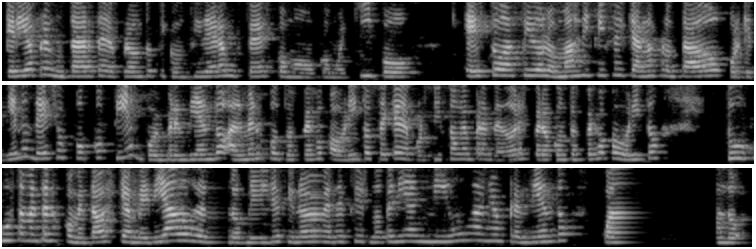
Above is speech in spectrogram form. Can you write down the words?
Quería preguntarte de pronto si consideran ustedes como, como equipo, esto ha sido lo más difícil que han afrontado porque tienen de hecho poco tiempo emprendiendo, al menos con tu espejo favorito. Sé que de por sí son emprendedores, pero con tu espejo favorito, tú justamente nos comentabas que a mediados del 2019, es decir, no tenían ni un año emprendiendo cuando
